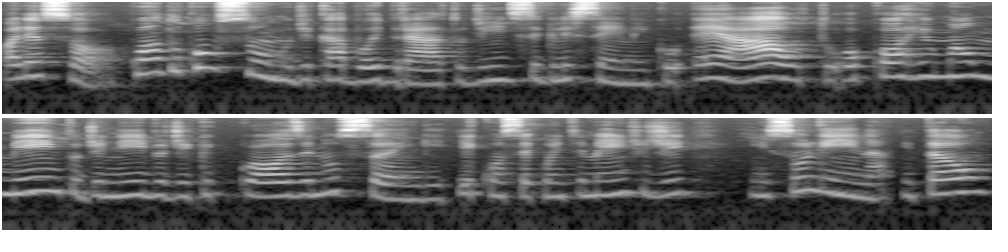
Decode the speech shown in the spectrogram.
Olha só, quando o consumo de carboidrato de índice glicêmico é alto, ocorre um aumento de nível de glicose no sangue e consequentemente de insulina. Então,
